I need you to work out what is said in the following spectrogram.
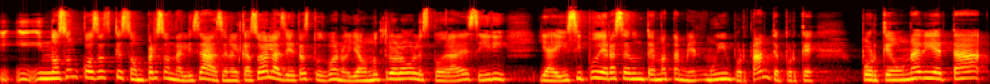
Y, y, no son cosas que son personalizadas. En el caso de las dietas, pues bueno, ya un nutriólogo les podrá decir y, y ahí sí pudiera ser un tema también muy importante porque porque una dieta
